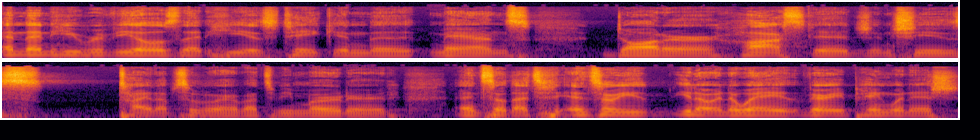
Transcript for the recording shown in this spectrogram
And then he reveals that he has taken the man's daughter hostage, and she's tied up somewhere about to be murdered, and so that's and so he you know in a way very penguinish,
